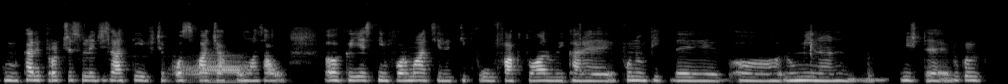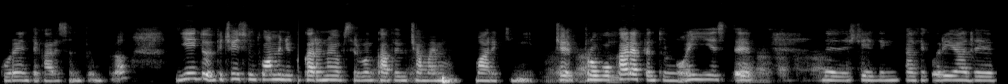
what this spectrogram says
cum, care e procesul legislativ, ce poți face acum sau uh, că este informații de tipul factualului care pun un pic de uh, lumină în niște lucruri curente care se întâmplă. Ei de obicei sunt oamenii cu care noi observăm că avem cea mai mare chimie. Ce provocarea pentru noi este de, știi, din categoria de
